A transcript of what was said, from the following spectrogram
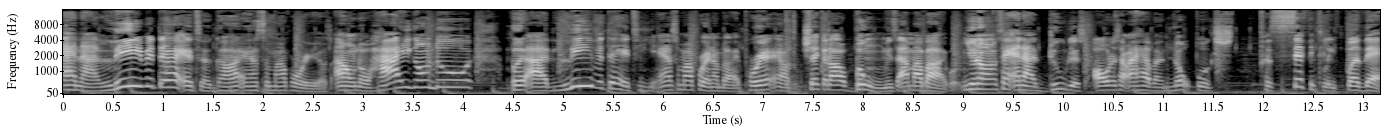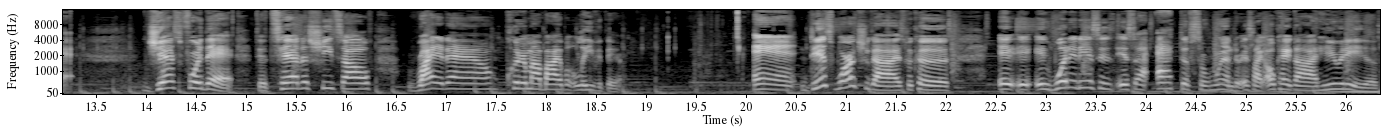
And I leave it there until God answer my prayers. I don't know how he gonna do it, but I leave it there until he answer my prayer. And I'm like, prayer, and I'll check it out. Boom, it's out my Bible. You know what I'm saying? And I do this all the time. I have a notebook specifically for that. Just for that. To tear the sheets off, write it down, put in my Bible, leave it there. And this works, you guys, because it, it, it, what it is is it's an act of surrender. It's like, okay, God, here it is.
